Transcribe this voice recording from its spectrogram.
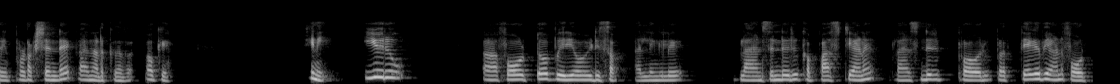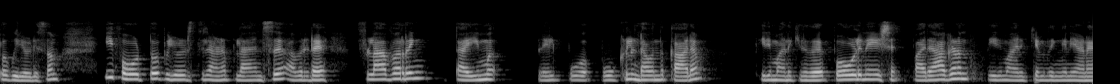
റീപ്രൊഡക്ഷന്റെ കാര്യം നടക്കുന്നത്. ഓക്കെ ഇനി ഈ ഒരു ഫോട്ടോ പീരിയോയിഡിസം അല്ലെങ്കിൽ പ്ലാന്റ്സിന്റെ ഒരു കപ്പാസിറ്റിയാണ് പ്ലാന്റ്സിന്റെ ഒരു പ്രത്യേകതയാണ് ഫോട്ടോ പീരിയോഡിസം ഈ ഫോട്ടോ പീരിയോഡിസത്തിലാണ് പ്ലാന്റ്സ് അവരുടെ ഫ്ലവറിങ് ടൈം അല്ലെങ്കിൽ പൂ പൂക്കൾ ഉണ്ടാവുന്ന കാലം തീരുമാനിക്കുന്നത് പോളിനേഷൻ പരാഗണം തീരുമാനിക്കുന്നത് ഇങ്ങനെയാണ്.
